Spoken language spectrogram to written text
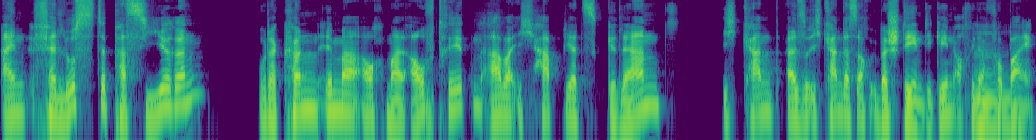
ein Verluste passieren oder können immer auch mal auftreten, aber ich habe jetzt gelernt, ich kann, also ich kann das auch überstehen, die gehen auch wieder mhm. vorbei.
